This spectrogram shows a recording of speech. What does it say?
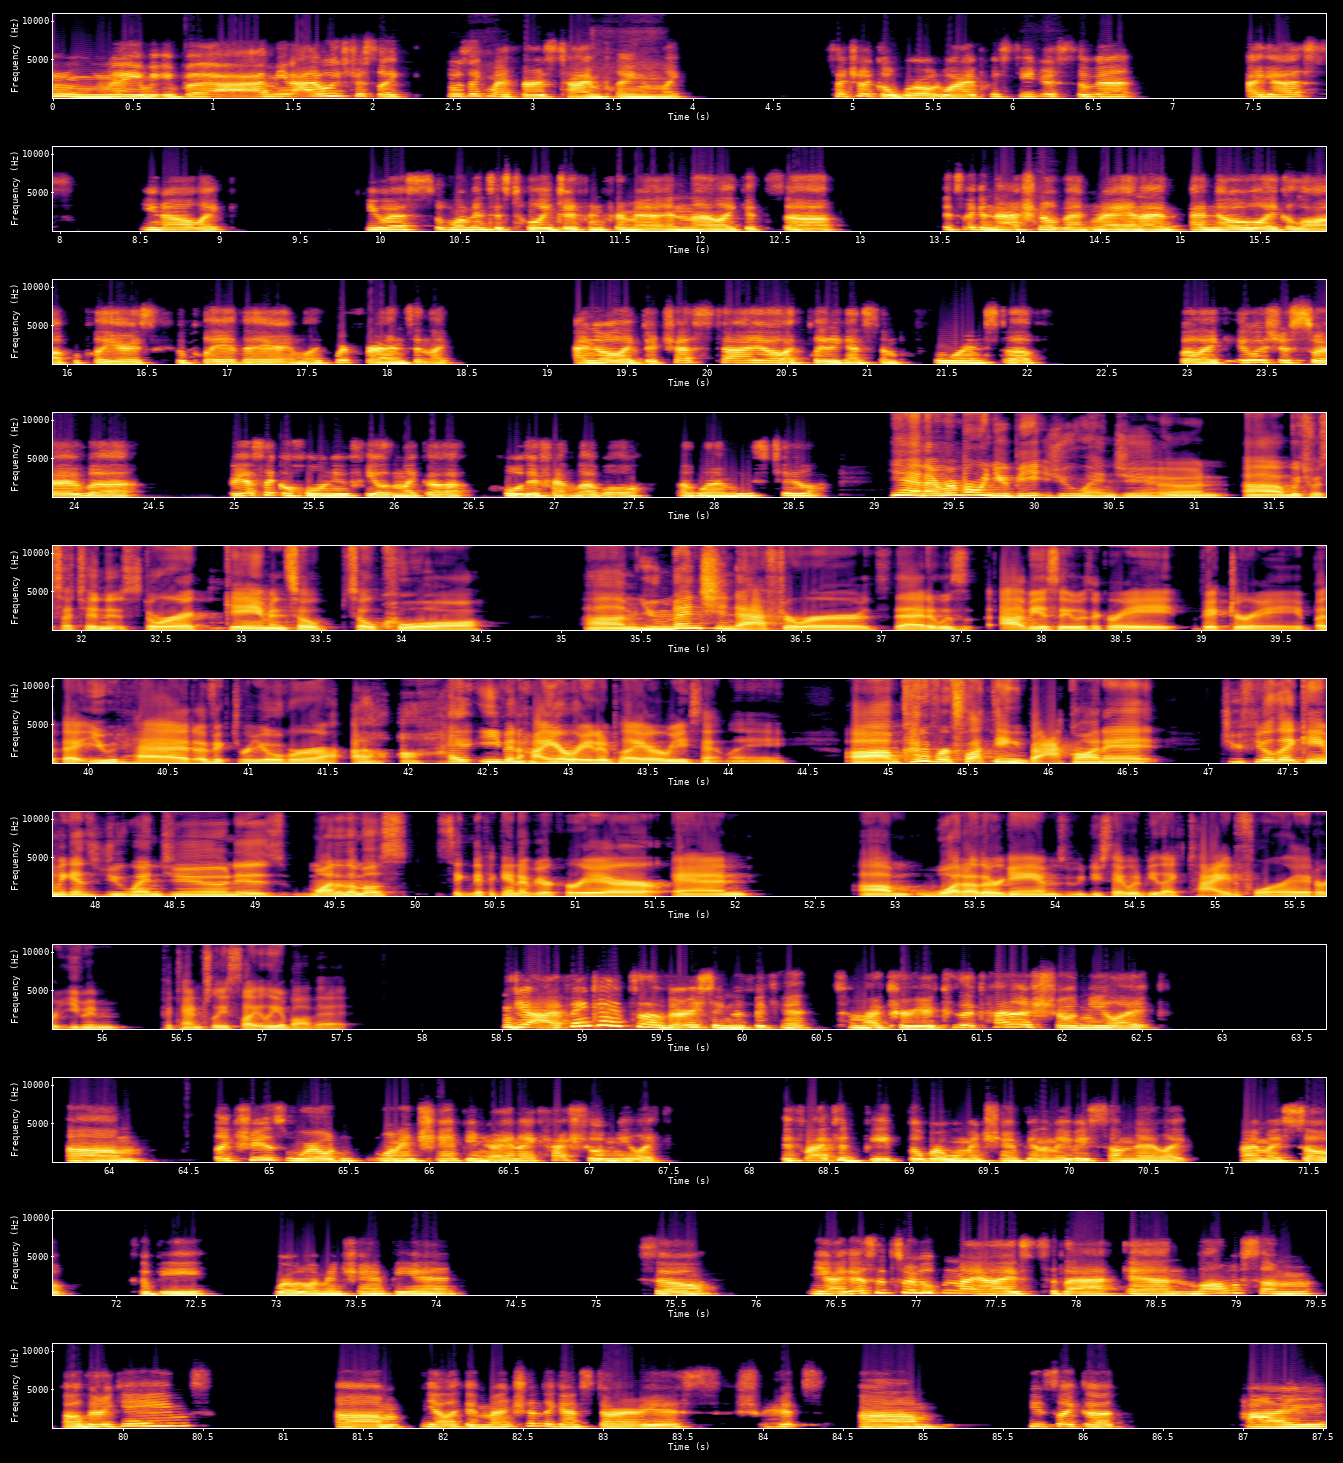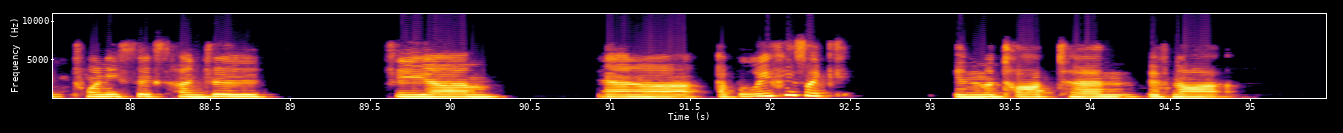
Maybe, but I I mean, I was just like, it was like my first time playing in like such like a worldwide prestigious event. I guess. You know, like U.S. women's is totally different from it, and uh, like it's uh, it's like a national event, right? And I I know like a lot of the players who play there, and like we're friends, and like I know like their chess style. I've played against them before and stuff, but like it was just sort of a, I guess like a whole new field and like a whole different level of what I'm used to. Yeah, and I remember when you beat Zhu Wenjun, um, which was such an historic game and so so cool. Um, you mentioned afterwards that it was obviously it was a great victory, but that you had had a victory over a, a high, even higher rated player recently. Um, kind of reflecting back on it, do you feel that game against Zhu Wenjun is one of the most significant of your career? And um, what other games would you say would be like tied for it, or even potentially slightly above it? Yeah, I think it's uh, very significant to my career because it kind of showed me like, um, like she is world women champion, right? And it kind of showed me like, if I could beat the world women champion, then maybe someday like I myself could be world women champion. So, yeah, I guess it sort of opened my eyes to that, and along with some other games. Um, yeah, like I mentioned against Darius Swiercz, um, he's like a high 2600 GM, and uh, I believe he's like in the top 10, if not,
